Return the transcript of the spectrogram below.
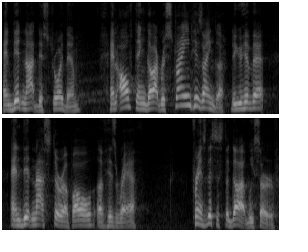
and did not destroy them. And often God restrained his anger. Do you hear that? And did not stir up all of his wrath. Friends, this is the God we serve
